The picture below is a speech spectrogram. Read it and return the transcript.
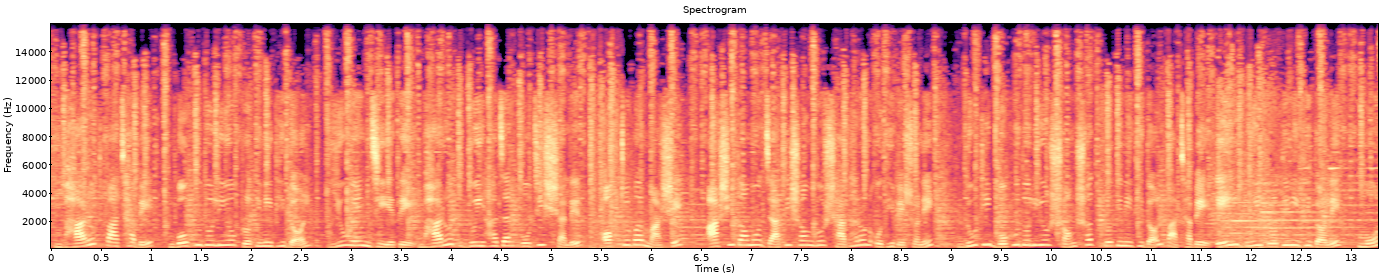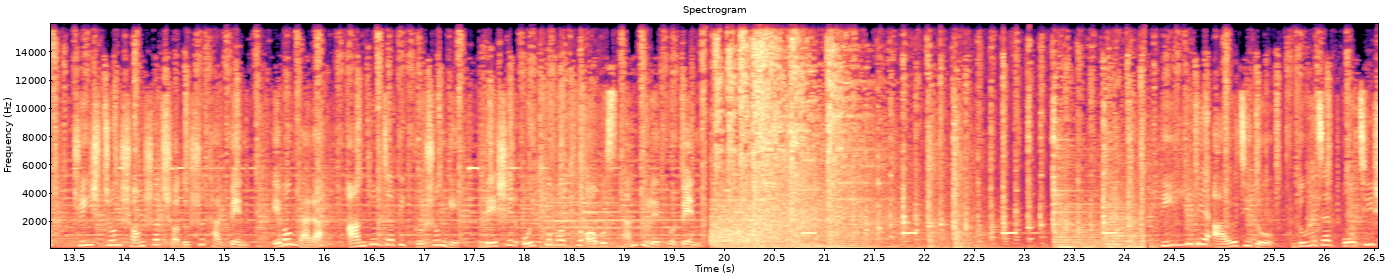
ভারত পাঠাবে বহুদলীয় প্রতিনিধি দল ইউএনজিএতে ভারত দুই হাজার পঁচিশ সালের অক্টোবর মাসে আশিতম জাতিসংঘ সাধারণ অধিবেশনে দুটি বহুদলীয় সংসদ প্রতিনিধি দল পাঠাবে। এই দুই প্রতিনিধি দলে মোট ত্রিশ জন সংসদ সদস্য থাকবেন এবং তারা আন্তর্জাতিক প্রসঙ্গে দেশের ঐক্যবদ্ধ অবস্থান তুলে ধরবেন। আয়োজিত দু হাজার পঁচিশ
